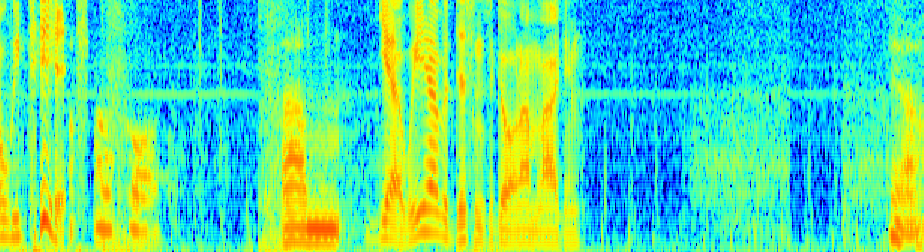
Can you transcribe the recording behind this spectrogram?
Oh, we did. Oh god. Um. Yeah, we have a distance to go and I'm lagging. Yeah.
